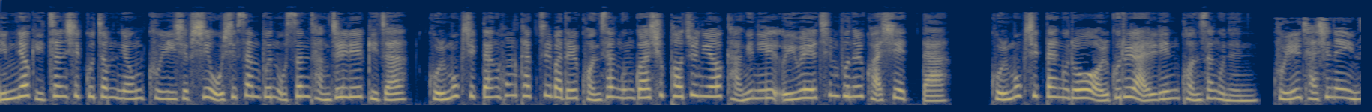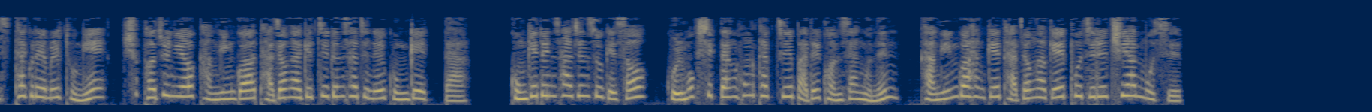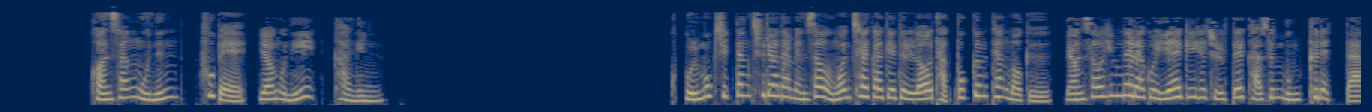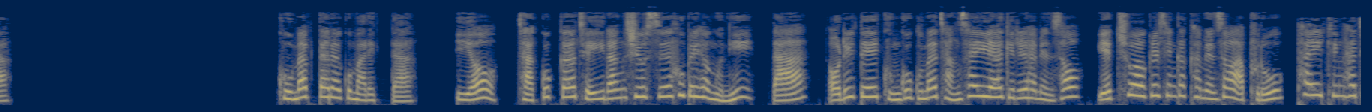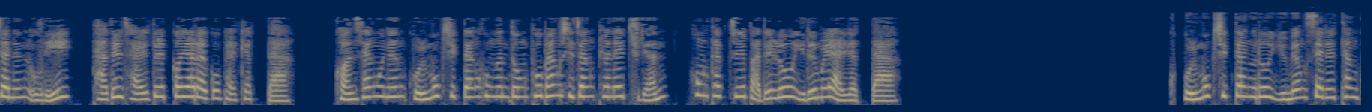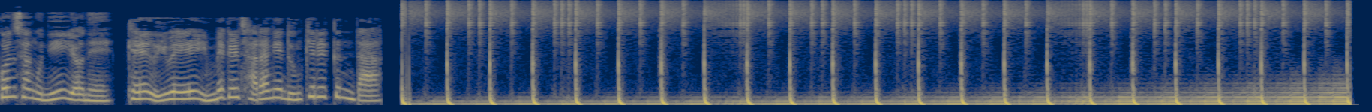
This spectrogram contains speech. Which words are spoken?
입력 2019.09 20시 53분 오선 장질리 기자, 골목식당 홍탁집 아들 권상훈과 슈퍼주니어 강인이 의외의 친분을 과시했다. 골목식당으로 얼굴을 알린 권상훈은 9일 자신의 인스타그램을 통해 슈퍼주니어 강인과 다정하게 찍은 사진을 공개했다. 공개된 사진 속에서 골목식당 홍탁집 아들 권상훈은 강인과 함께 다정하게 포즈를 취한 모습. 권상훈은 후배, 영훈이, 강인. 골목식당 출연하면서 응원차 가게 들러 닭볶음탕 먹으면서 힘내라고 이야기해줄 때 가슴 뭉클했다. 고맙다라고 말했다. 이어 작곡가 제이랑 슈스 후배 형훈이 나 어릴 때 군고구마 장사 이야기를 하면서 옛 추억을 생각하면서 앞으로 파이팅 하자는 우리 다들 잘 될 거야 라고 밝혔다. 권상우는 골목식당 홍은동 포방시장 편에 출연, 홍탁집 아들로 이름을 알렸다. 골목식당으로 유명세를 탄 권상훈이 연애, 개 의외의 인맥을 자랑해 눈길을 끈다.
